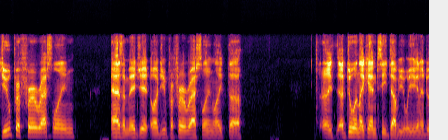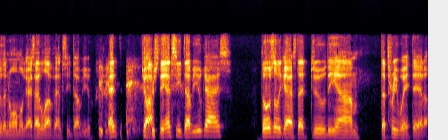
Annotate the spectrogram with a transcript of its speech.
Do you prefer wrestling as a midget, or do you prefer wrestling like the uh, doing like NCW, where you're gonna do the normal guys? I love NCW. And Josh, the NCW guys, those are the guys that do the um the three way theater,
